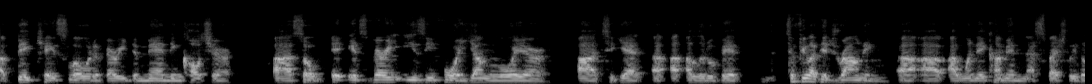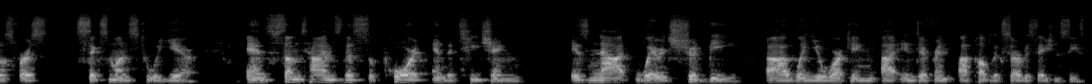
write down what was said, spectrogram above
a big caseload, a very demanding culture. Uh, so it, it's very easy for a young lawyer uh, to get a, a, little bit to feel like they're drowning uh, uh, when they come in, especially those first six months to a year. And sometimes the support and the teaching is not where it should be uh, when you're working uh, in different uh, public service agencies.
